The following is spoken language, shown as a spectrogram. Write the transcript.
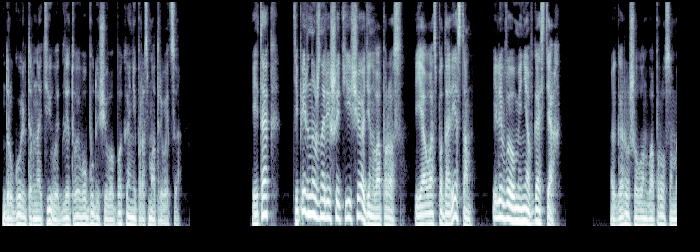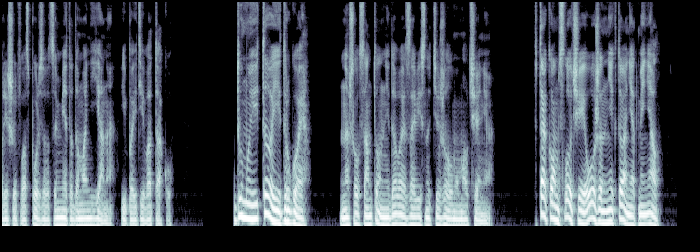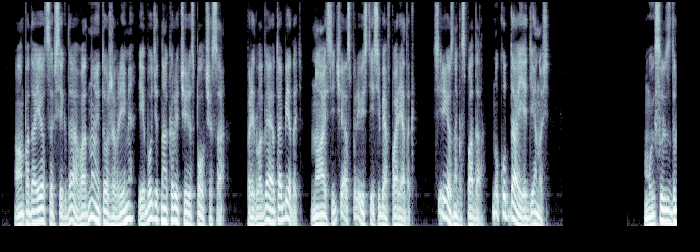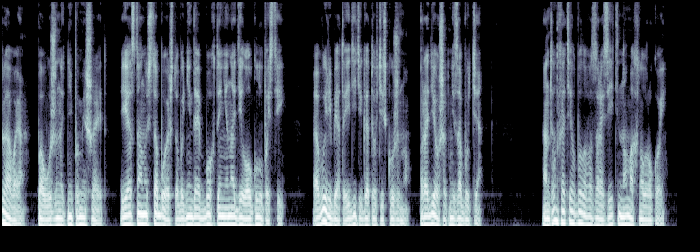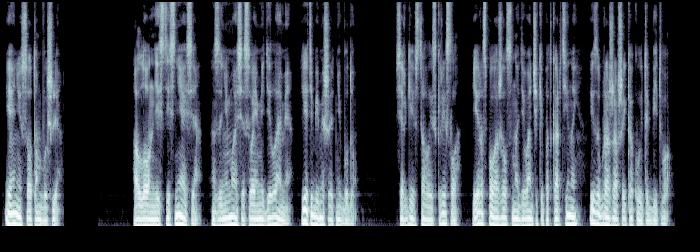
Другой альтернативы для твоего будущего пока не просматривается». «Итак, теперь нужно решить еще один вопрос. Я у вас под арестом или вы у меня в гостях?» Огорошил он вопросом, решив воспользоваться методом маньяна и пойти в атаку. «Думаю, и то, и другое», – нашелся Антон, не давая зависнуть тяжелому молчанию. «В таком случае ужин никто не отменял. Он подается всегда в одно и то же время и будет накрыт через полчаса. Предлагают обедать, ну а сейчас привести себя в порядок. Серьезно, господа, ну куда я денусь?» Мысль здравая, Поужинать не помешает. Я останусь с тобой, чтобы, не дай бог, ты не наделал глупостей. А вы, ребята, идите готовьтесь к ужину. Про девушек не забудьте. Антон хотел было возразить, но махнул рукой, и они с Отом вышли. «Алон, не стесняйся. Занимайся своими делами. Я тебе мешать не буду». Сергей встал из кресла и расположился на диванчике под картиной, изображавшей какую-то битву.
